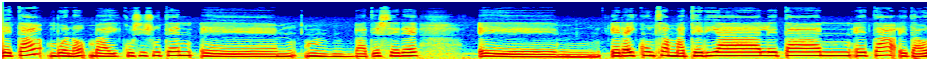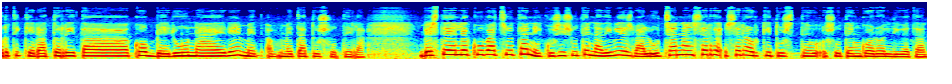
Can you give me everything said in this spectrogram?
Eta, bueno, ba, ikusi zuten e, batez ere, e, eraikuntza materialetan eta eta hortik eratorritako beruna ere metatu zutela. Beste leku batzuetan ikusi zuten adibidez, ba, lutsanan zer, zer aurkitu zuten goroldioetan.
